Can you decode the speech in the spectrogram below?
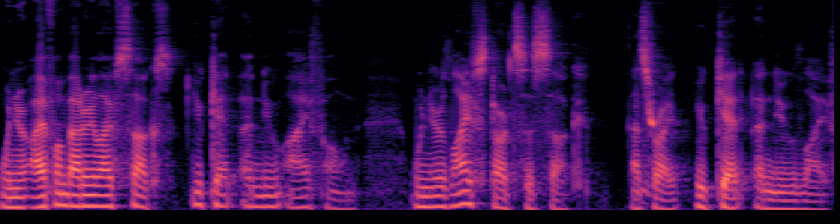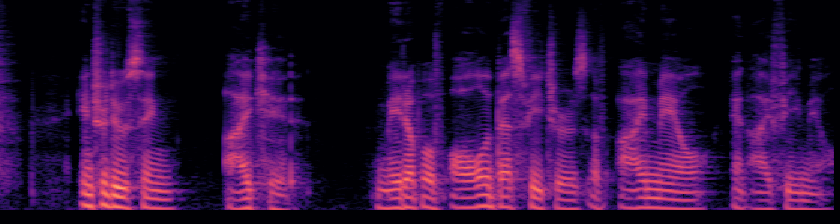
When your iPhone battery life sucks, you get a new iPhone. When your life starts to suck, that's right, you get a new life. Introducing iKid, made up of all the best features of iMale and iFemale.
